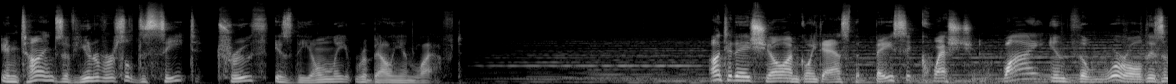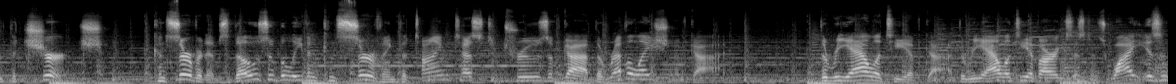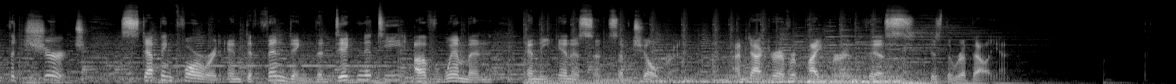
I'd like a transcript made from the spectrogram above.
In times of universal deceit, truth is the only rebellion left. On today's show, I'm going to ask the basic question why in the world isn't the church, conservatives, those who believe in conserving the time tested truths of God, the revelation of God, the reality of God, the reality of our existence, why isn't the church stepping forward and defending the dignity of women and the innocence of children. I'm Dr. Everett Piper, and this is The Rebellion.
